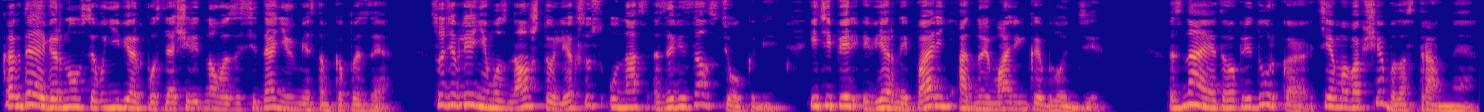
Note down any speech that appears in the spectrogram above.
Когда я вернулся в универ после очередного заседания в местном КПЗ, с удивлением узнал, что Лексус у нас завязал с тёлками и теперь верный парень одной маленькой блонди. Зная этого придурка, тема вообще была странная.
